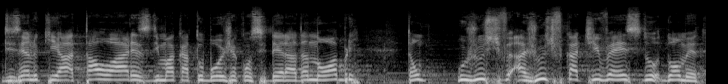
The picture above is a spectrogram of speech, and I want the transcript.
dizendo que a tal áreas de Macatuba hoje é considerada nobre, então justific, a justificativa é esse do, do aumento.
